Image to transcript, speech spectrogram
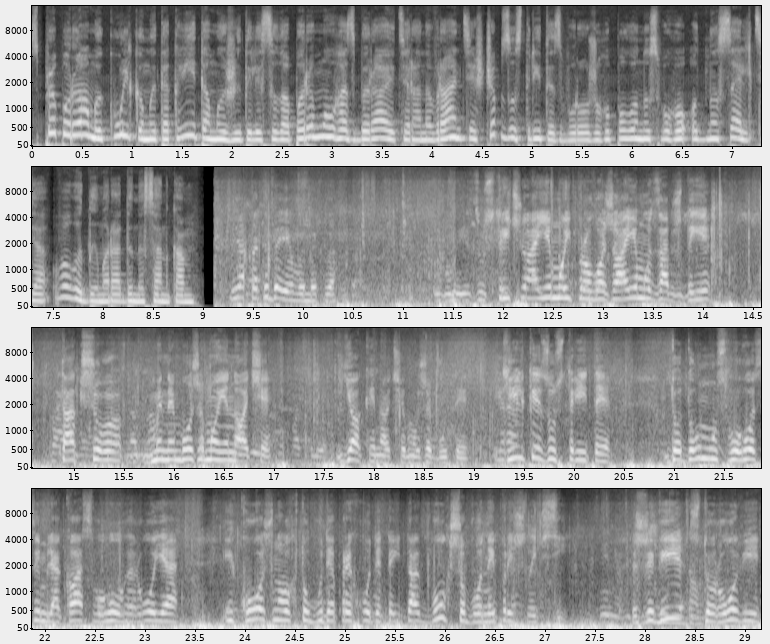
З прапорами, кульками та квітами жителі села Перемога збираються рано вранці, щоб зустріти з ворожого полону свого односельця Володимира Денисенка. Як так ідея виникла? Ми зустрічаємо і проважаємо завжди. Так що ми не можемо іначе. Як іначе може бути? Тільки зустріти додому свого земляка, свого героя і кожного, хто буде приходити. І дай Бог, щоб вони прийшли всі. Живі, здорові,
